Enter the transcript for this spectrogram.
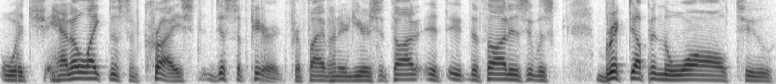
which had a likeness of Christ, disappeared for 500 years. It thought it, it, the thought is it was bricked up in the wall to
